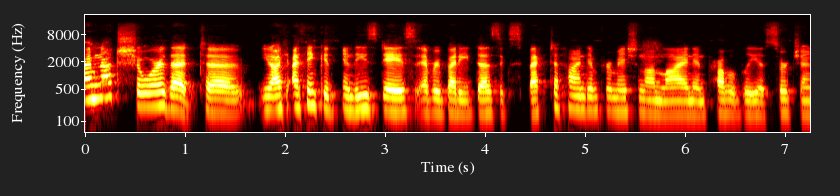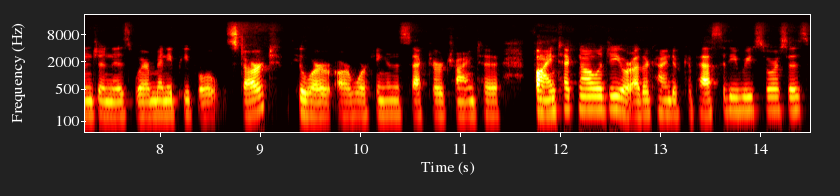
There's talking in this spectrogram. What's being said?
I'm not sure that, uh, you know, I, I think in, these days, everybody does expect to find information online, and probably a search engine is where many people start who are, are working in the sector trying to find technology or other kind of capacity resources.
